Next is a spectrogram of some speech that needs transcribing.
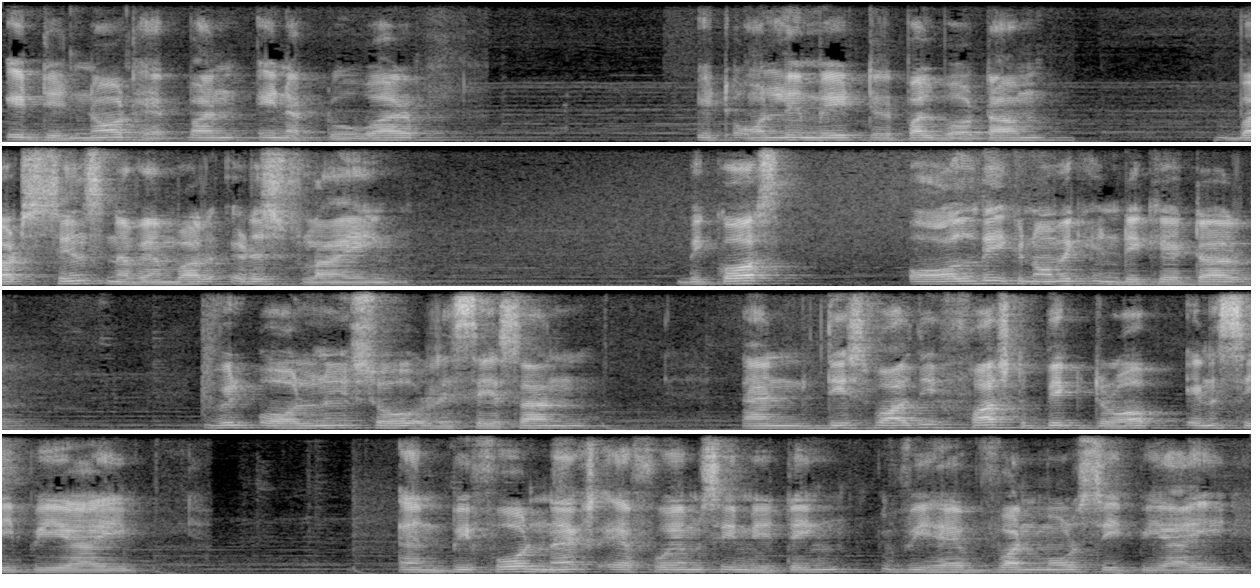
It did not happen in october. It only made triple bottom but since november it is flying. Because all the economic indicator will only show recession. And this was the first big drop in cpi and before next FOMC meeting we have one more CPI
